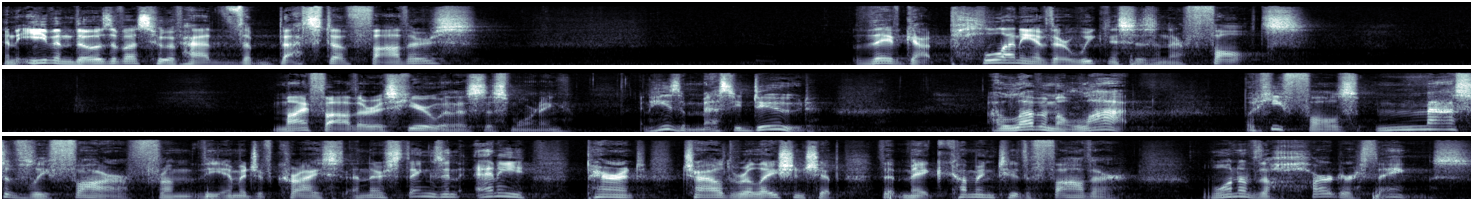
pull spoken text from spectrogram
And even those of us who have had the best of fathers, they've got plenty of their weaknesses and their faults. My father is here with us this morning, and he's a messy dude. I love him a lot, but he falls massively far from the image of Christ. And there's things in any parent child relationship that make coming to the Father one of the harder things,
